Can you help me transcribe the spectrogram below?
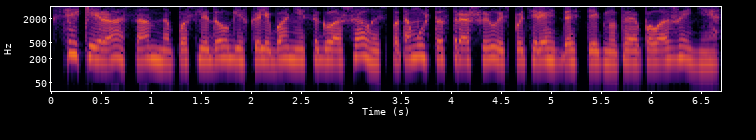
Всякий раз Анна после долгих колебаний соглашалась, потому что страшилась потерять достигнутое положение,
